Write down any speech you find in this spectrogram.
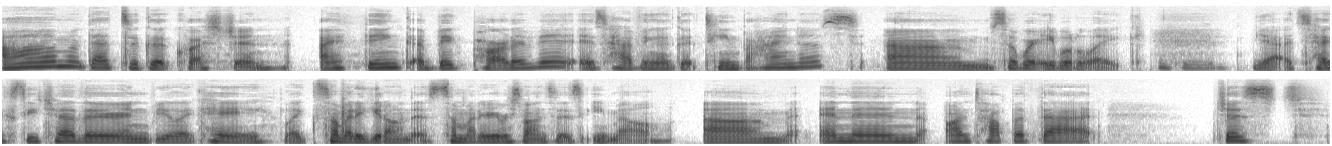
Um, that's a good question. I think a big part of it is having a good team behind us. Um, so we're able to like, Agreed. yeah, text each other and be like, hey, like somebody get on this, somebody respond to this email. Um, and then on top of that, just,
